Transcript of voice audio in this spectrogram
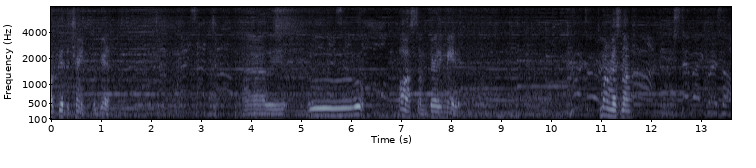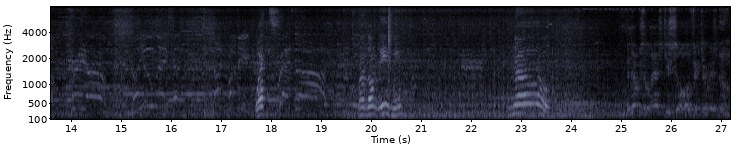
Oh, good, the train. We're good. Ali. Ooh. Awesome. Barely made it. Come on, Reznov. Step eight, Reznov. Freedom. For you, Mason. Not for me. What? Reznov. No, don't leave me. No. And that was the last you saw of Victor Reznov.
